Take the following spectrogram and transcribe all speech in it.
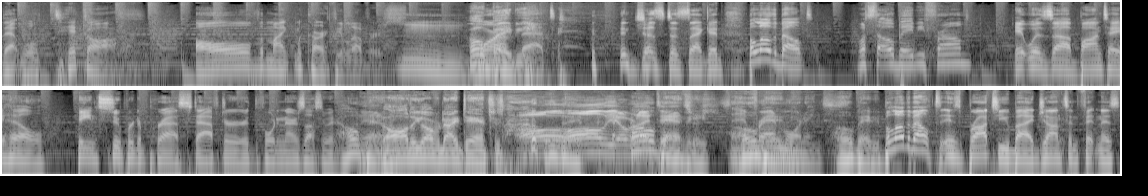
that will tick off all the Mike McCarthy lovers. Oh, More on baby. that in just a second. Below the belt. What's the oh baby from? It was uh, Bonte Hill being super depressed after the 49ers lost. Oh, he went, oh, baby. All the overnight dances. All, all the overnight Oh, baby. Oh, San Oh, Fran baby. mornings. Oh, baby. Below the Belt is brought to you by Johnson Fitness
